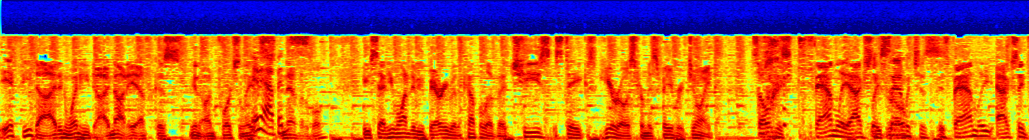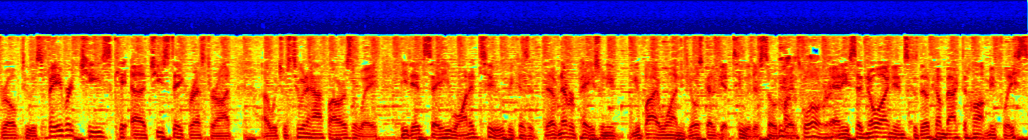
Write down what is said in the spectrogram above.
if he died and when he died, not if, because, you know, unfortunately It it's happens. inevitable. He said he wanted to be buried with a couple of uh, cheese steaks heroes from his favorite joint. So his family actually drove. sandwiches. His family actually drove to his favorite cheese ca- uh, cheesesteak restaurant, uh, which was two and a half hours away. He did say he wanted two because it uh, never pays when you you buy one. You always got to get two. They're so good. Might as well, right? And he said no onions because they'll come back to haunt me, please.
